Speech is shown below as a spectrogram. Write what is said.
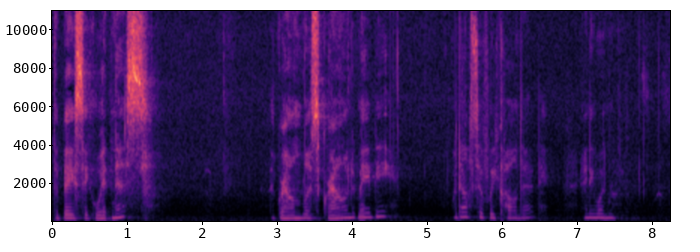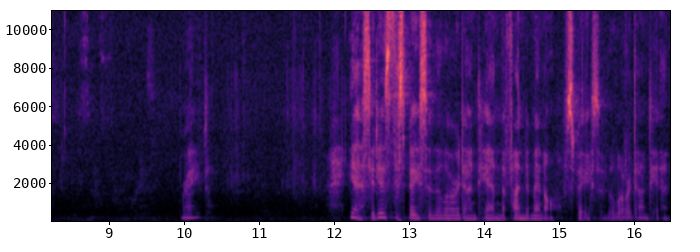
the basic witness, the groundless ground, maybe. What else have we called it? Anyone? Right? Yes, it is the space of the lower dantian, the fundamental space of the lower dantian.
